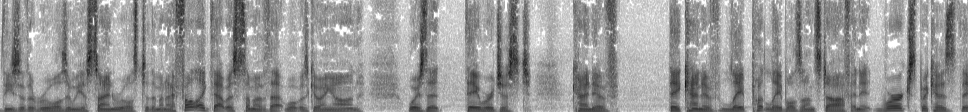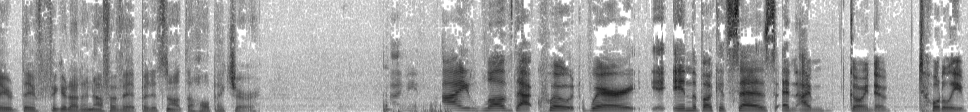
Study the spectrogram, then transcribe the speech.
these are the rules and we assign rules to them and i felt like that was some of that what was going on was that they were just kind of they kind of put labels on stuff, and it works because they they've figured out enough of it, but it's not the whole picture. I mean, I love that quote where in the book it says, and I'm going to totally,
